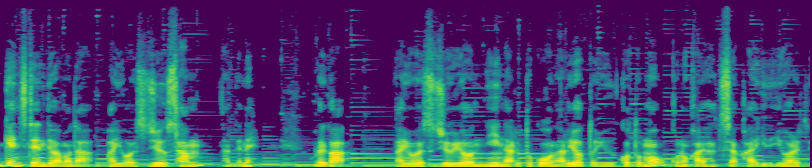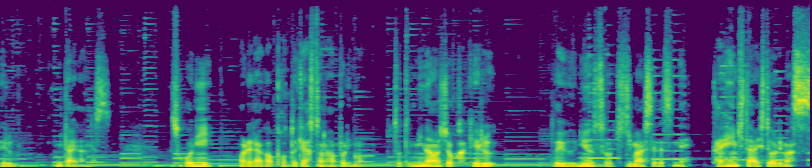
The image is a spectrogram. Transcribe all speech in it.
現時点ではまだ iOS13 なんでねこれが iOS14 になるとこうなるよということもこの開発者会議で言われてるみたいなんです。そこに我らがポッドキャストのアプリもちょっと見直しをかけるというニュースを聞きましてですね、大変期待しております。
